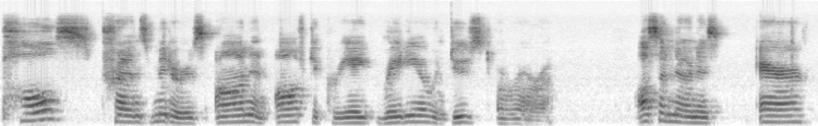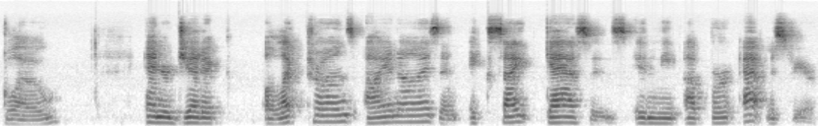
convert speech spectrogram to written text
pulse transmitters on and off to create radio induced aurora, also known as air glow, energetic electrons ionize and excite gases in the upper atmosphere.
